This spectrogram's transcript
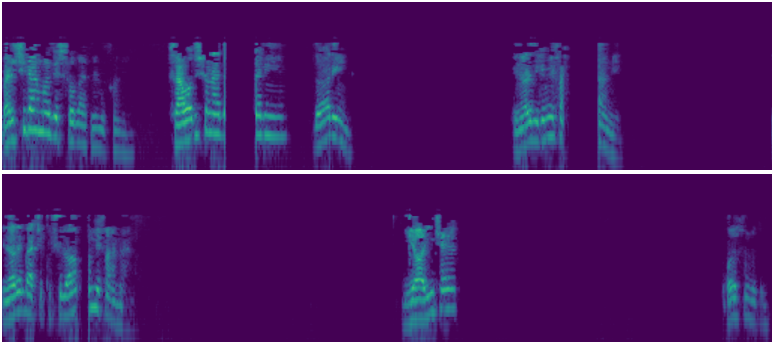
برای چی در موردش صحبت نمی کنیم سوادشو نداریم؟ داریم. اینا رو دیگه می‌فهمیم. اینا رو این بچه کچولا هم می‌فهمن. یا اینکه خودتون بودیم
